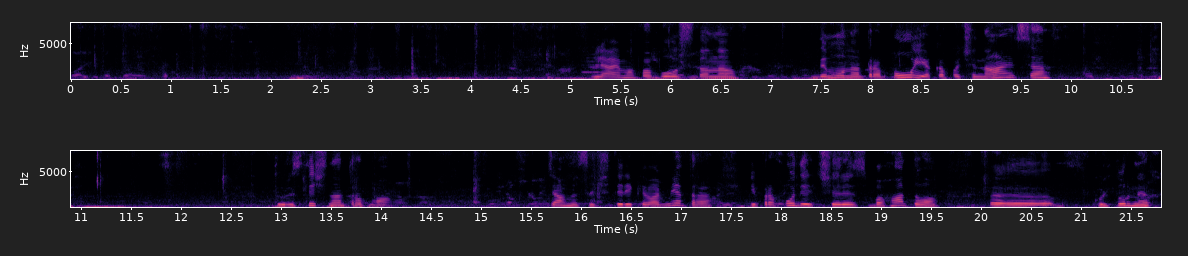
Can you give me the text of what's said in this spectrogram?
Лайки поставил. Гуляємо по Бостону. Йдемо на тропу, яка починається. Туристична тропа. Тягнеться 4 кілометри і проходить через багато е, культурних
